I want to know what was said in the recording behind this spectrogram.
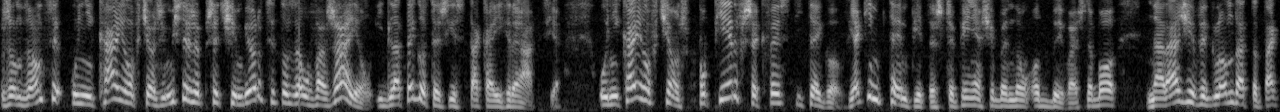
rządzący unikają wciąż, i myślę, że przedsiębiorcy to zauważają, i dlatego też jest taka ich reakcja. Unikają wciąż po pierwsze kwestii tego, w jakim tempie te szczepienia się będą odbywać, no bo na razie wygląda to tak,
